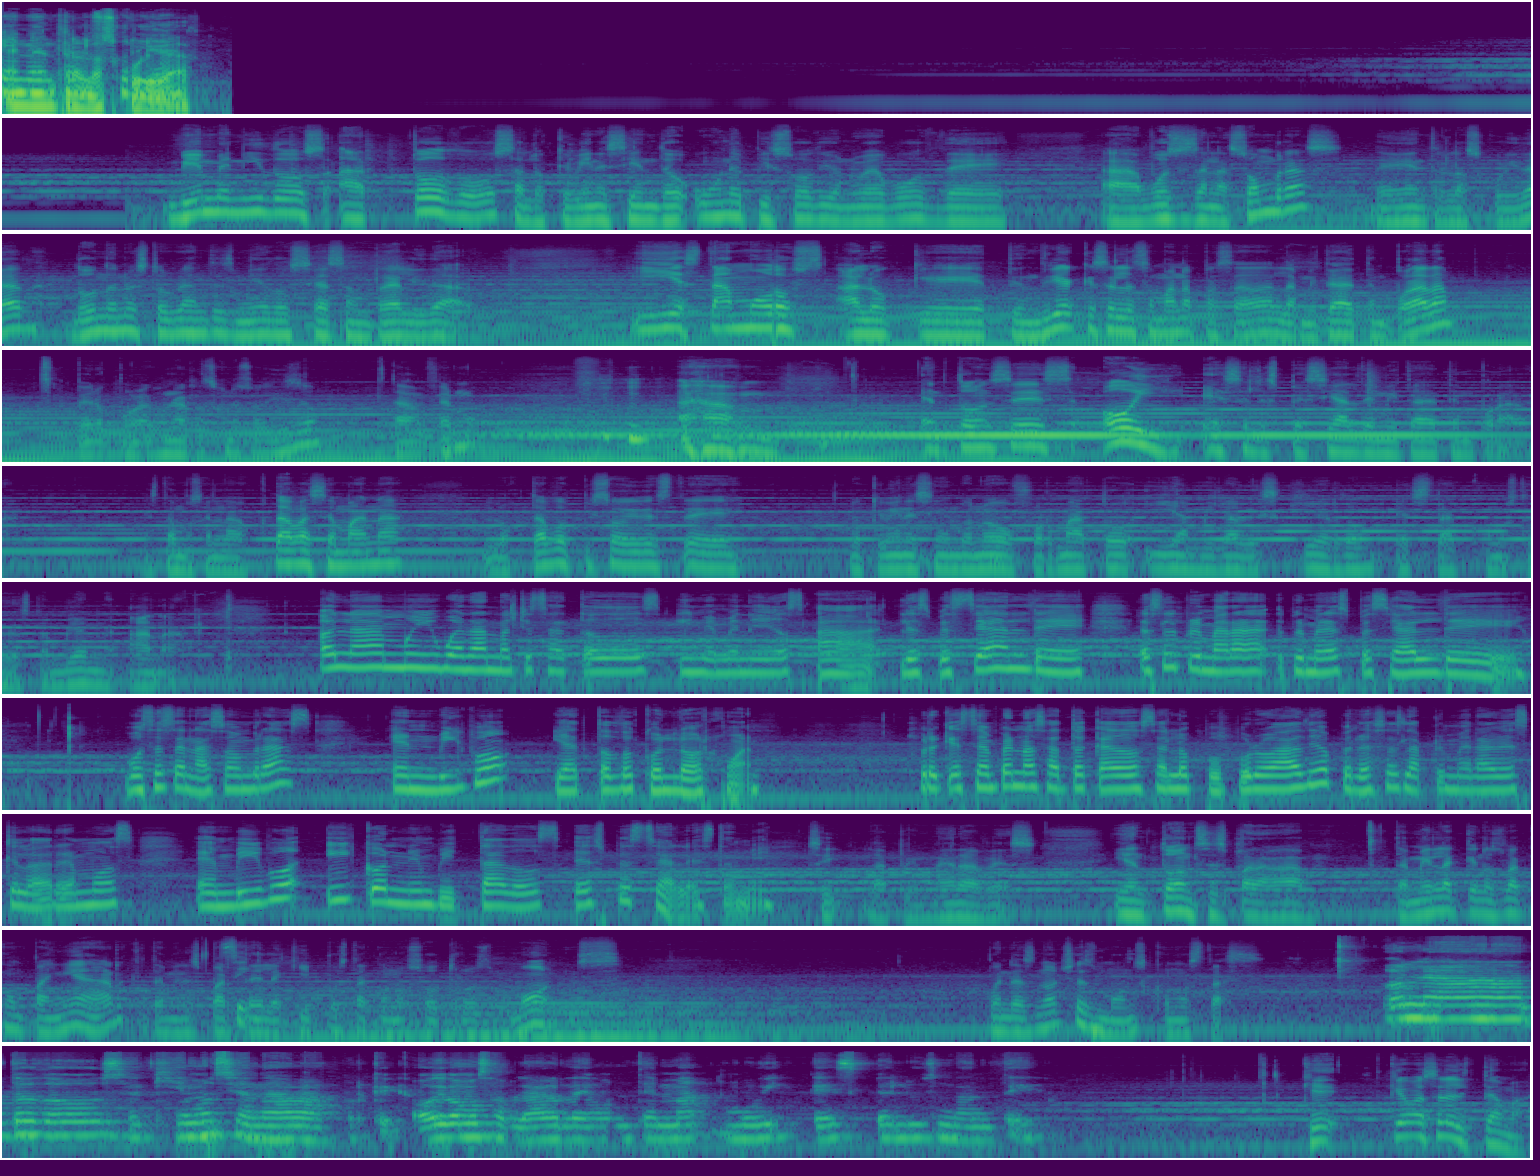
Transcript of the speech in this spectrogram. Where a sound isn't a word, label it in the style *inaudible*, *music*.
En Entre la Oscuridad. Bienvenidos a todos a lo que viene siendo un episodio nuevo de ah, Voces en las Sombras, de Entre la Oscuridad, donde nuestros grandes miedos se hacen realidad. Y estamos a lo que tendría que ser la semana pasada, la mitad de temporada, pero por alguna razón eso se hizo, estaba enfermo. *laughs* entonces, hoy es el especial de mitad de temporada. Estamos en la octava semana, el octavo episodio de este, lo que viene siendo nuevo formato, y a mi lado izquierdo está con ustedes también Ana. Hola, muy buenas noches a todos y bienvenidos al especial de... Es el, primera, el primer especial de Voces en las Sombras en vivo y a todo color, Juan. Porque siempre nos ha tocado hacerlo por puro audio, pero esa es la primera vez que lo haremos en vivo y con invitados especiales también. Sí, la primera vez. Y entonces, para también la que nos va a acompañar, que también es parte Sí. del equipo, está con nosotros Mons. Buenas noches, Mons, ¿cómo estás? Hola a todos, aquí emocionada porque hoy vamos a hablar de un tema muy espeluznante. ¿Qué, qué va a ser el tema?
